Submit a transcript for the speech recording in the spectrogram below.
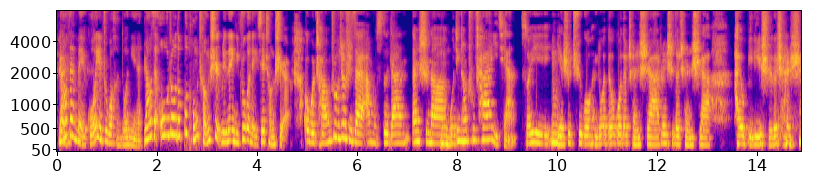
然后在美国也住过很多年，然后在欧洲的不同城市，瑞内你住过哪些城市？呃，我常住就是在阿姆斯特丹，但是呢，我经常出差以前，所以也是去过很多德国的城市啊、瑞士的城市啊，还有比利时的城市。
